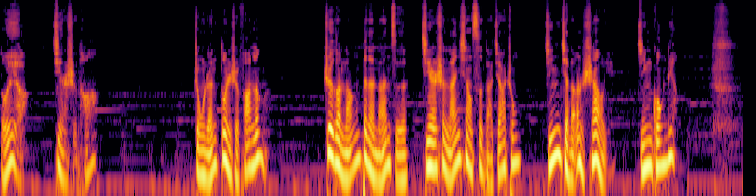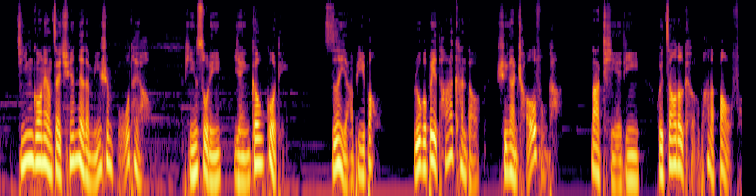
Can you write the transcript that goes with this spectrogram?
对呀，竟然是他！众人顿时发愣，这个狼狈的男子竟然是南向四大家中。金家的二少爷金光亮，金光亮在圈内的名声不太好，平素里眼高过顶，龇牙必报。如果被他看到，谁敢嘲讽他，那铁定会遭到可怕的报复。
